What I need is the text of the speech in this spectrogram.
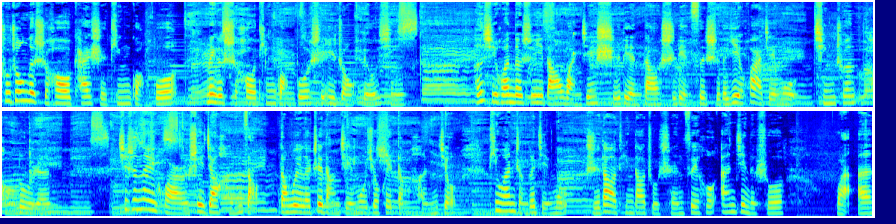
初中的时候开始听广播，那个时候听广播是一种流行。很喜欢的是一档晚间十点到十点四十的夜话节目《青春同路人》。其实那会儿睡觉很早，但为了这档节目就会等很久，听完整个节目，直到听到主持人最后安静的说晚安，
